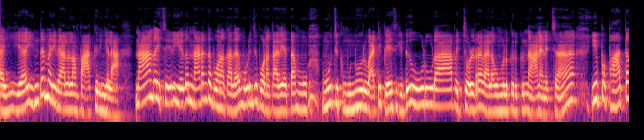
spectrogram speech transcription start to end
ஐய இந்த மாதிரி வேலைலாம் பார்க்குறீங்களா? நான் தான் சரி ஏதோ நடந்து போன கதை முடிஞ்சு போன கதையை தான் மூ மூச்சுக்கு முந்நூறு வாட்டி பேசிக்கிட்டு ஊடு ஊடா போய் சொல்கிற வேலை உங்களுக்கு இருக்குன்னு நான் நினச்சேன். இப்போ பார்த்தா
